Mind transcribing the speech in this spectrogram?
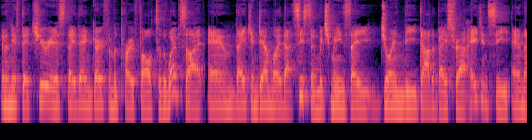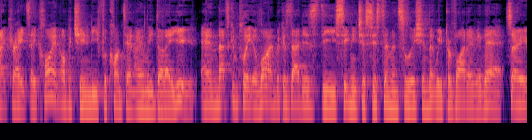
And then if they're curious, they then go from the profile to the website and they can download that system, which means they join the database for our agency and that creates creates a client opportunity for contentonly.au. And that's completely aligned because that is the signature system and solution that we provide over there. So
